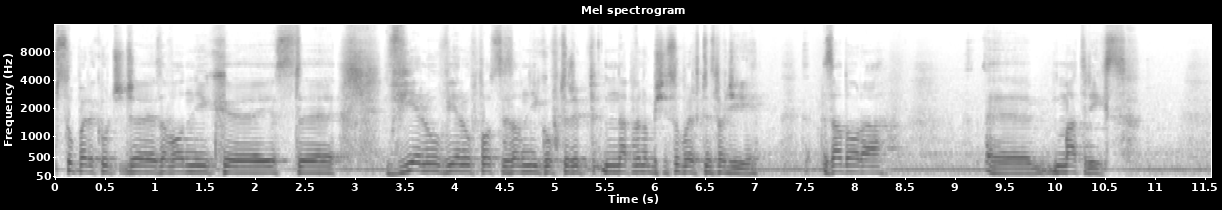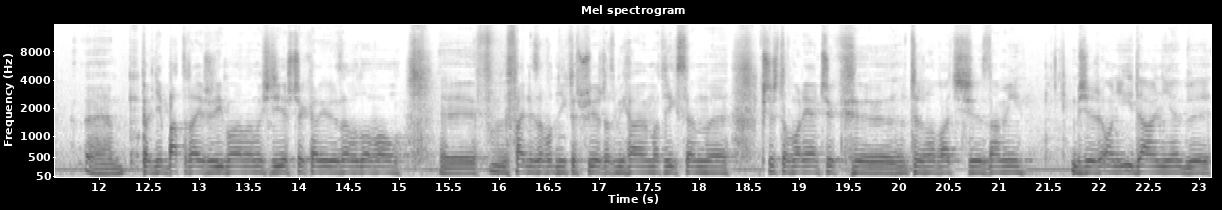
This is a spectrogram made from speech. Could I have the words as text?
super kurczę zawodnik, e, jest e, wielu, wielu w Polsce zawodników, którzy na pewno by się super w tym sprawdzili. Zadora, e, Matrix, pewnie Batra, jeżeli ma na myśli jeszcze karierę zawodową. E, Fajny zawodnik też przyjeżdża z Michałem Matrixem, e, Krzysztof Mariańczyk e, trenować z nami. Myślę, że oni idealnie by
